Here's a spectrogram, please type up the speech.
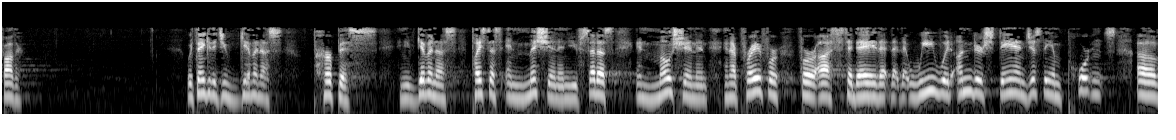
Father. We thank you that you've given us purpose and you've given us, placed us in mission and you've set us in motion. And, and I pray for, for us today that, that, that we would understand just the importance of,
